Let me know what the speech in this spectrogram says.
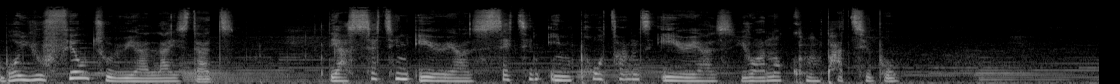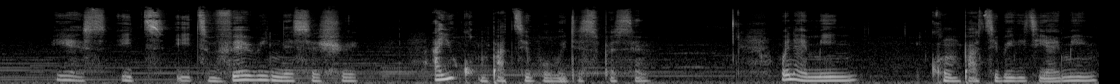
but you fail to realize that there are certain areas, certain important areas you are not compatible Yes, it's it's very necessary. Are you compatible with this person? When I mean compatibility, I mean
